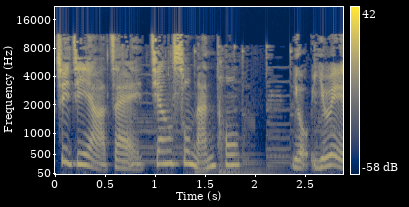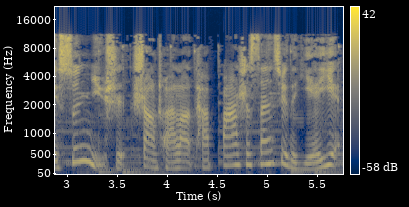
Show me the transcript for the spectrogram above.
最近啊，在江苏南通。有一位孙女士上传了她八十三岁的爷爷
